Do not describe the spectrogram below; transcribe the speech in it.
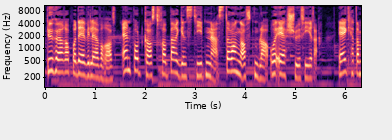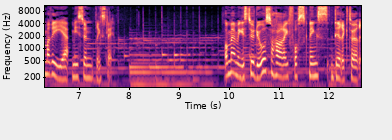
Du hører på Det vi lever av, en podkast fra Bergens Tidende, Stavanger Aftenblad og E24. Jeg heter Marie Misund Bringsli. Og med meg i studio så har jeg forskningsdirektør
